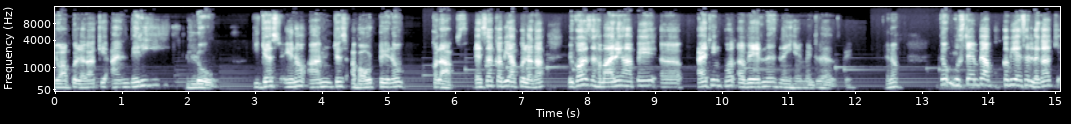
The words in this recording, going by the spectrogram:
जो आपको लगा कि I am very low just you know I am just about to you know collapse ऐसा कभी आपको लगा? बिकॉज़ हमारे यहाँ पे आई थिंक बहुत अवेयरनेस नहीं है मेंटल हेल्थ पे यू नो? तो हम्म। उस टाइम पे आपको कभी ऐसा लगा कि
